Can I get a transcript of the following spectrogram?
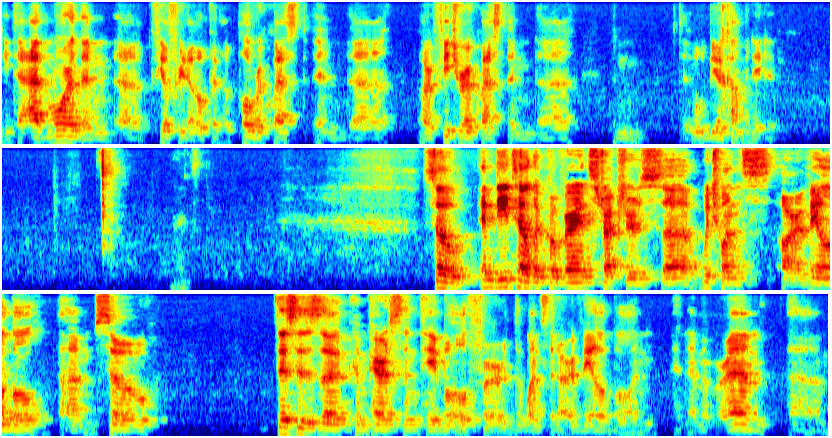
need to add more, then uh, feel free to open a pull request and uh, our feature request and, uh, and, it will be accommodated. So in detail, the covariance structures, uh, which ones are available. Um, so this is a comparison table for the ones that are available in, in MMRM. Um,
